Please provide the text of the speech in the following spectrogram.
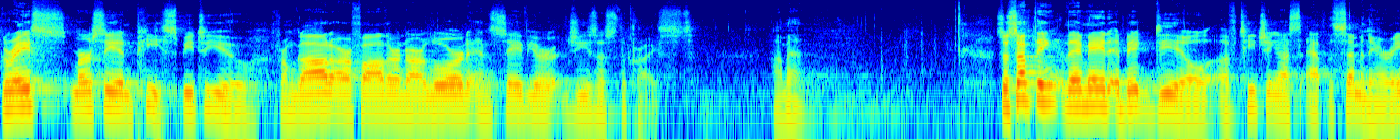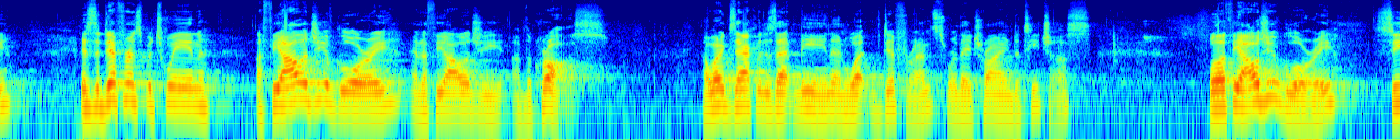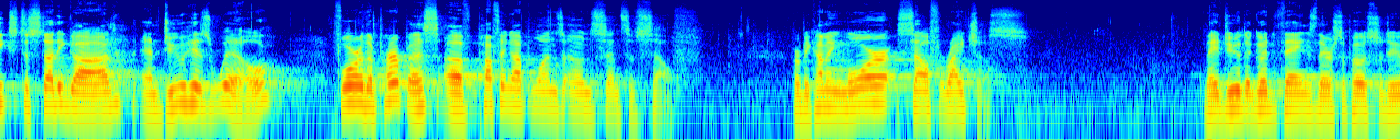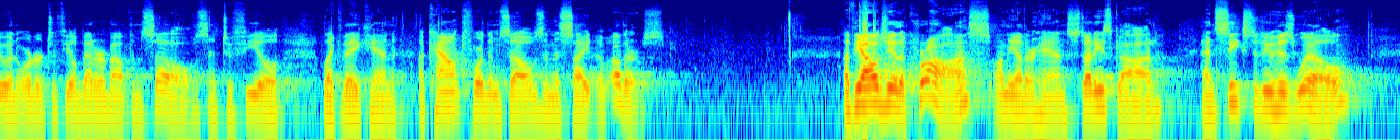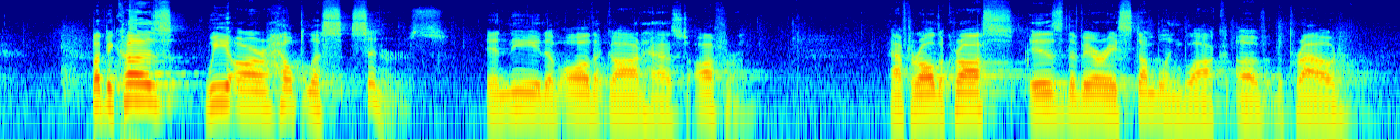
Grace, mercy, and peace be to you from God our Father and our Lord and Savior Jesus the Christ. Amen. So, something they made a big deal of teaching us at the seminary is the difference between a theology of glory and a theology of the cross. Now, what exactly does that mean, and what difference were they trying to teach us? Well, a theology of glory seeks to study God and do his will for the purpose of puffing up one's own sense of self, for becoming more self righteous. They do the good things they're supposed to do in order to feel better about themselves and to feel like they can account for themselves in the sight of others. A theology of the cross, on the other hand, studies God and seeks to do his will but because we are helpless sinners in need of all that God has to offer. After all, the cross is the very stumbling block of the proud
